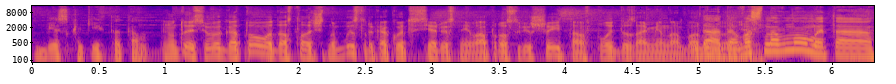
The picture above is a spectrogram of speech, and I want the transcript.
без каких-то там... Ну, то есть вы готовы достаточно быстро какой-то сервисный вопрос решить, там, вплоть до замены оборудования? Да, да, в основном это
